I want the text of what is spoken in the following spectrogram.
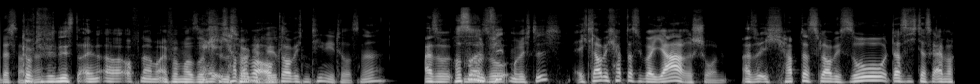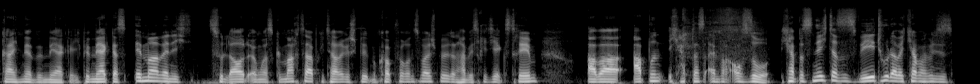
Bisschen besser. Ich kaufe Ne? für die nächste Ein- äh, Aufnahme einfach mal so ein Ey, schönes ich habe aber auch, glaube ich, einen Tinnitus, ne? Also, Hast du so mal ein so, Fiepen, richtig? ich glaube, ich habe das über Jahre schon. Also ich habe das, glaube ich, so, dass ich das einfach gar nicht mehr bemerke. Ich bemerke das immer, wenn ich zu laut irgendwas gemacht habe, Gitarre gespielt mit Kopfhörern zum Beispiel, dann habe ich es richtig extrem. Aber ab und ich habe das einfach auch so. Ich habe das nicht, dass es weh tut, aber ich habe halt dieses,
